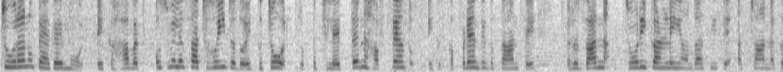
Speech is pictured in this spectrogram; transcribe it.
ਚੋਰਾਂ ਨੂੰ ਪੈ ਗਏ ਮੋਰ। ਇੱਕ ਕਹਾਵਤ ਉਸ ਵੇਲੇ ਸੱਚ ਹੋਈ ਜਦੋਂ ਇੱਕ ਚੋਰ, ਜੋ ਪਿਛਲੇ 3 ਹਫ਼ਤਿਆਂ ਤੋਂ ਇੱਕ ਕੱਪੜਿਆਂ ਦੀ ਦੁਕਾਨ ਤੇ ਰੋਜ਼ਾਨਾ ਚੋਰੀ ਕਰਨ ਲਈ ਆਉਂਦਾ ਸੀ ਤੇ ਅਚਾਨਕ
